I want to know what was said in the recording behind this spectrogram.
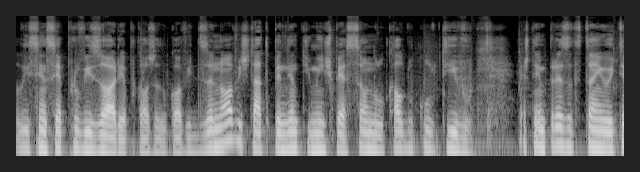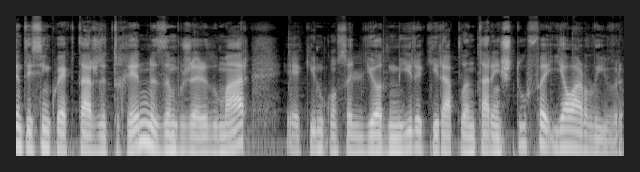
A licença é provisória por causa do Covid-19 e está dependente de uma inspeção no local do cultivo. Esta empresa detém 85 hectares de terreno na Zambujeira do Mar. É aqui no Conselho de Odmira que irá plantar em estufa e ao ar livre.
